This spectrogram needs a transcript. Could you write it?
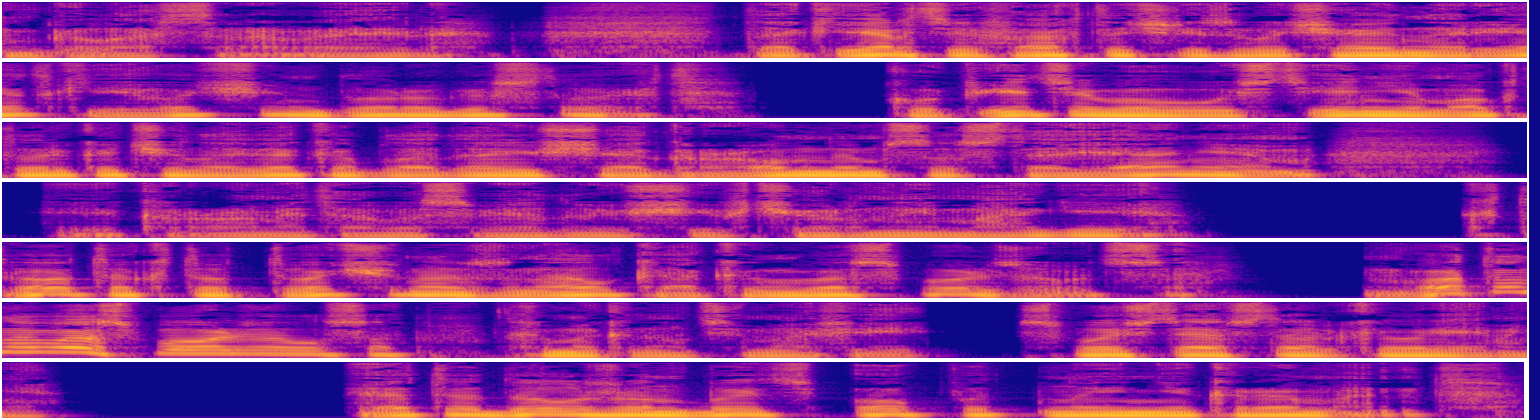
глаз Равеля... Такие артефакты чрезвычайно редкие и очень дорого стоят. Купить его у Устиньи мог только человек, обладающий огромным состоянием и, кроме того, сведущий в черной магии. Кто-то, кто точно знал, как им воспользоваться. — Вот он и воспользовался, — хмыкнул Тимофей, — спустя столько времени. Это должен быть опытный некромант.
